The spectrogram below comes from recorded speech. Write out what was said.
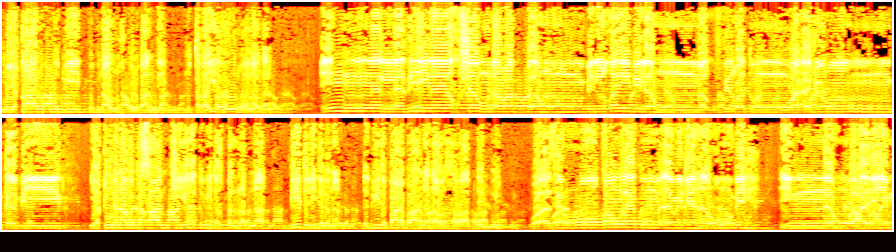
نو اقرار کو دوی په ګناونو خپل باندې نو تبعید اور والو إن الذين يخشون ربهم بالغيب لهم مغفرة وأجر كبير. یقینا هغه کسان چې یره کوي د خپل ربنا بې د لیدلو نه د دوی د پاره بخنه ده او ثواب دی لوی واسروا قولكم أو اجهروا به انه عليم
